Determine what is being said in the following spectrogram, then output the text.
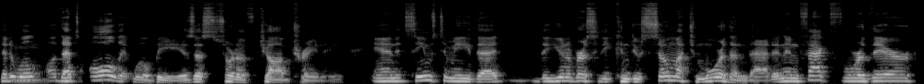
that it will mm. that's all it will be is a sort of job training and it seems to me that the university can do so much more than that and in fact for there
